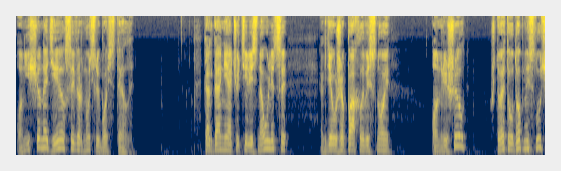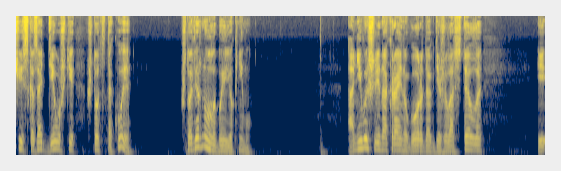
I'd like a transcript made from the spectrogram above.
он еще надеялся вернуть любовь Стеллы. Когда они очутились на улице, где уже пахло весной, он решил, что это удобный случай сказать девушке что-то такое, что вернуло бы ее к нему. Они вышли на окраину города, где жила Стелла, и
